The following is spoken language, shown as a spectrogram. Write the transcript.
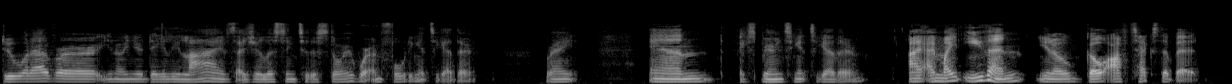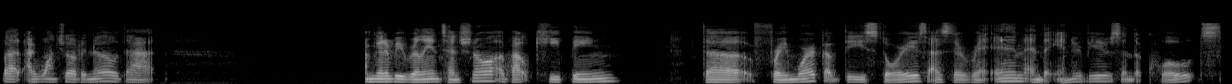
do whatever, you know, in your daily lives as you're listening to the story, we're unfolding it together, right? and experiencing it together. I, I might even, you know, go off text a bit, but I want you all to know that I'm going to be really intentional about keeping the framework of these stories as they're written and the interviews and the quotes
